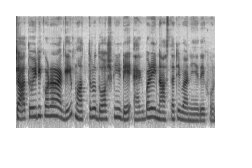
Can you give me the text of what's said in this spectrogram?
চা তৈরি করার আগে মাত্র দশ মিনিটে একবার এই নাস্তাটি বানিয়ে দেখুন।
